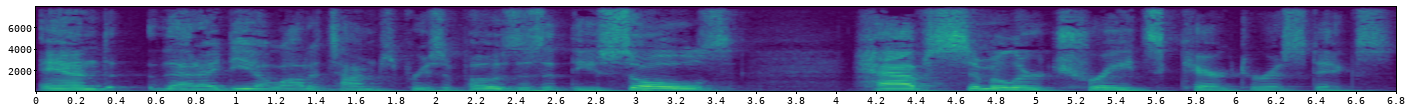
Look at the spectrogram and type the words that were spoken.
and that idea a lot of times presupposes that these souls have similar traits, characteristics,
